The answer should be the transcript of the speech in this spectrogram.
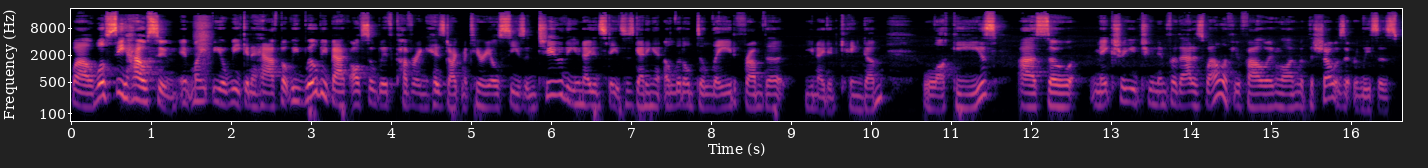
well, we'll see how soon. It might be a week and a half, but we will be back also with covering His Dark Materials Season 2. The United States is getting it a little delayed from the United Kingdom. Luckies. Uh, so make sure you tune in for that as well if you're following along with the show as it releases.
